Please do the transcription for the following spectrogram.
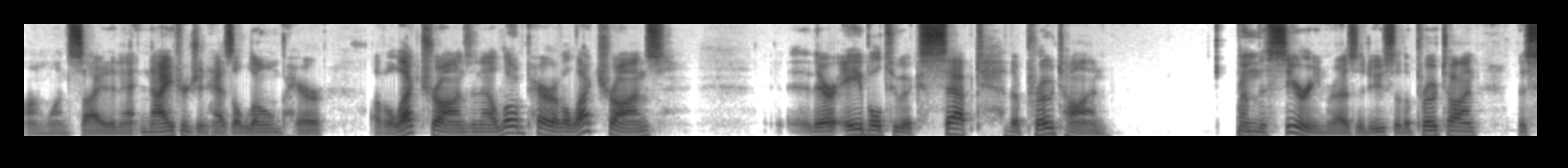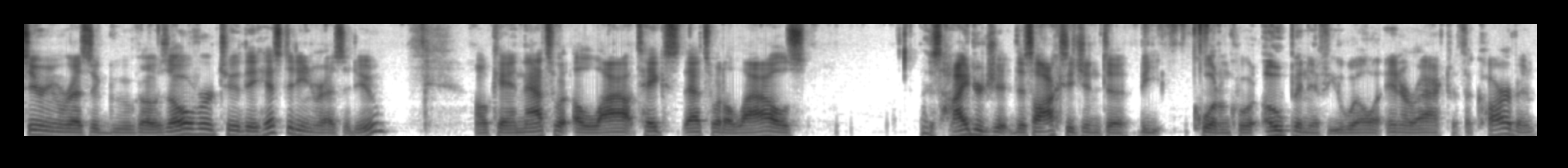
on one side, and that nitrogen has a lone pair of electrons, and that lone pair of electrons, they're able to accept the proton from the serine residue. So the proton, the serine residue goes over to the histidine residue, okay, and that's what allow takes that's what allows this hydrogen, this oxygen to be quote unquote open, if you will, interact with the carbon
